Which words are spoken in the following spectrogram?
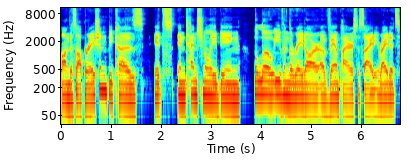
on this operation because it's intentionally being below even the radar of vampire society, right? It's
